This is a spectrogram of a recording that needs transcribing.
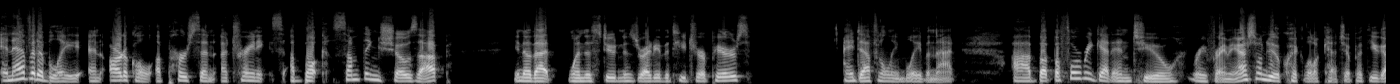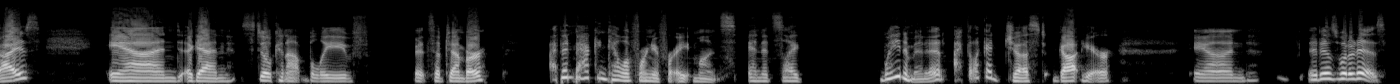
Inevitably an article a person a training a book something shows up you know that when the student is ready the teacher appears. I definitely believe in that. Uh, but before we get into reframing i just want to do a quick little catch up with you guys. And again still cannot believe it's september. I've been back in california for eight months and it's like wait a minute i feel like i just got here and it is what it is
